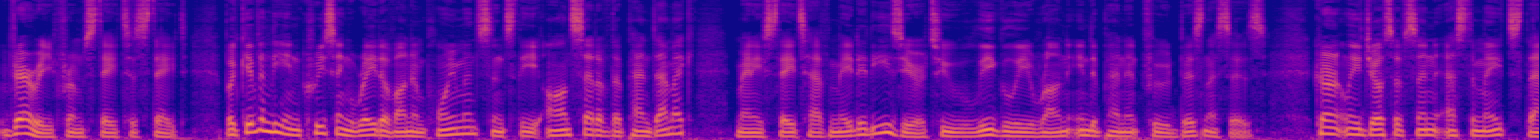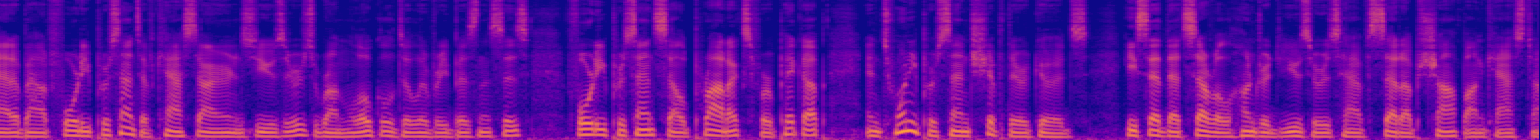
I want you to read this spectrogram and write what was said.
vary from state to state. But given the increasing rate of unemployment since the onset of the pandemic, many states have made it easier to legally run independent food businesses. Currently, Josephson estimates that about 40% of Castiron's users run local delivery businesses, 40% sell products for pickup, and 20% ship their goods. He said that several hundred users have set up shop on Castiron,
